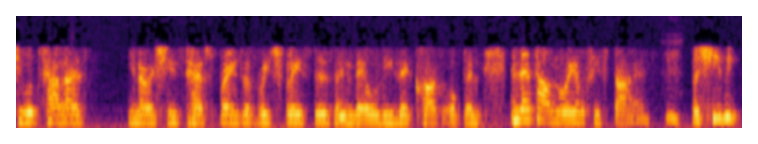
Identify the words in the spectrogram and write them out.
She would tell us you know, she has friends of rich places and they will leave their cars open. And that's how loyalty started. So she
